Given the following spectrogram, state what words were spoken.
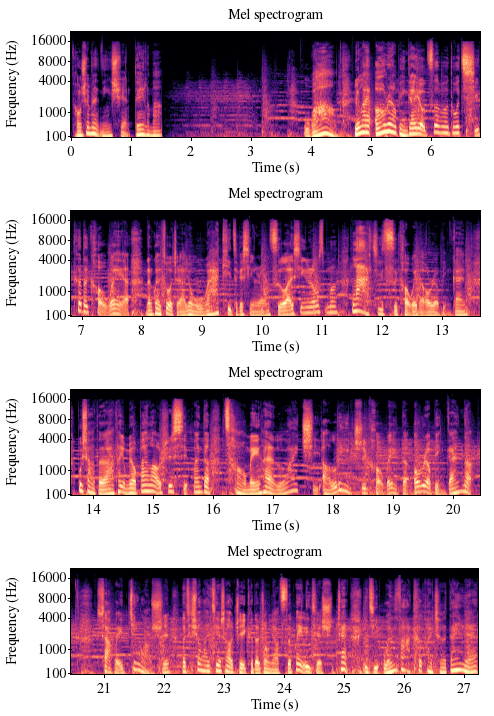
同学们，您选对了吗？哇哦，原来 Oreo 饼干有这么多奇特的口味啊！难怪作者要用 wacky 这个形容词来形容什么辣鸡翅口味的 Oreo 饼干。不晓得啊，他有没有班老师喜欢的草莓和 lychee 啊荔枝口味的 Oreo 饼干呢？下回静老师要继续来介绍这一课的重要词汇、历解实战以及文法特快车单元。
